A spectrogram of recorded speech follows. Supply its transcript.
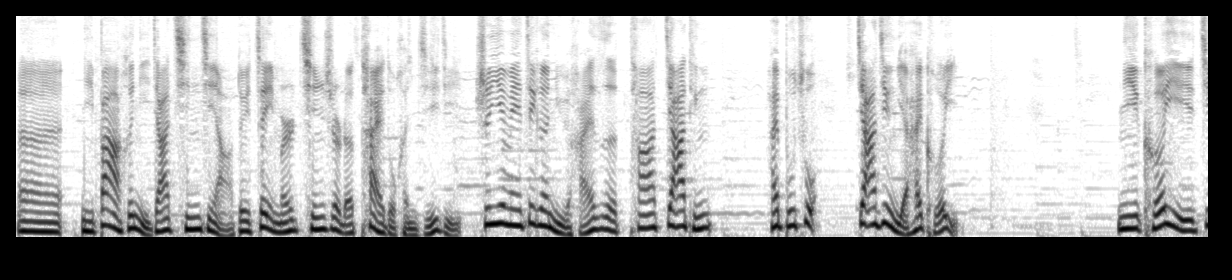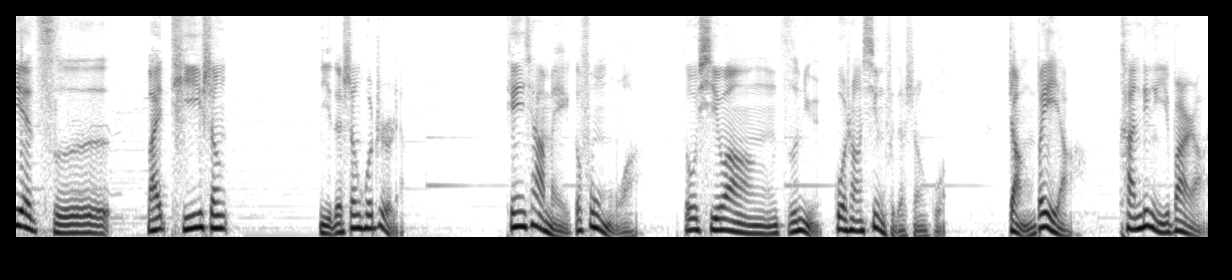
嗯，你爸和你家亲戚啊，对这门亲事的态度很积极，是因为这个女孩子她家庭还不错，家境也还可以。你可以借此来提升你的生活质量。天下每个父母啊，都希望子女过上幸福的生活，长辈呀。看另一半啊，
